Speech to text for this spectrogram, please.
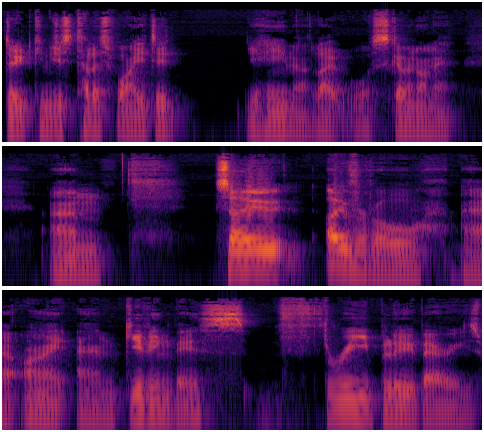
dude, can you just tell us why you did Yahima? Like, what's going on here? Um, so overall, uh, I am giving this three blueberries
